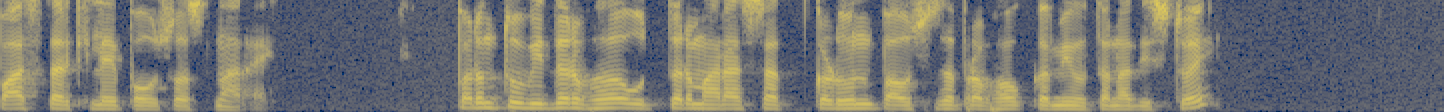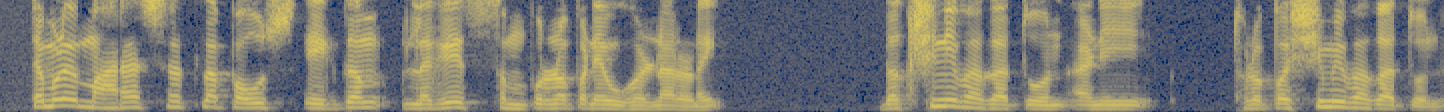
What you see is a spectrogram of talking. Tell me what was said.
पाच तारखेला पाऊस असणार आहे. परंतु विदर्भ उत्तर महाराष्ट्राकडून पावसाचा प्रभाव कमी होताना दिसतोय. त्यामुळे महाराष्ट्रातला पाऊस एकदम लगेच संपूर्णपणे उघडणार नाही. दक्षिणी भागातून आणि थोडं पश्चिमी भागातून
